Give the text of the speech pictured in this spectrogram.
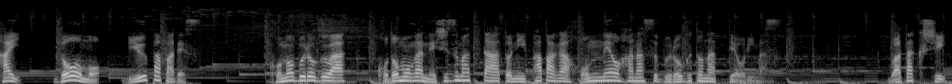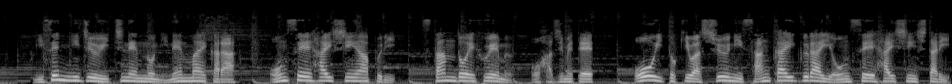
はい、どうも、リュウパパです。このブログは、子供が寝静まった後にパパが本音を話すブログとなっております。私、2021年の2年前から、音声配信アプリ、スタンド FM を始めて、多い時は週に3回ぐらい音声配信したり、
